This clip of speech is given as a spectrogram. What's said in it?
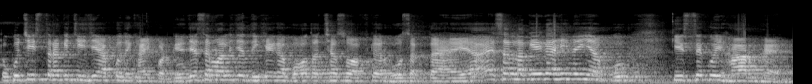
तो कुछ इस तरह की चीज़ें आपको दिखाई पड़ती हैं। जैसे मान लीजिए, दिखेगा, बहुत अच्छा सॉफ्टवेयर हो सकता है, या ऐसा लगेगा ही नहीं आपको कि इससे कोई हार्म है।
